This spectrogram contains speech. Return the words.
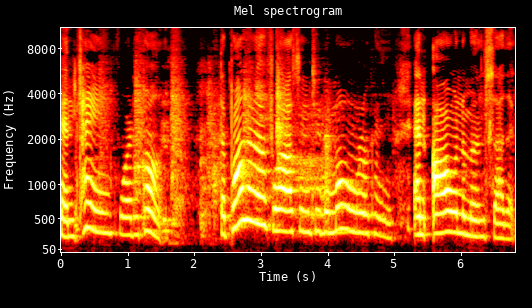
and tank for the pond. The went for us into the moon looking, and all on the moon side.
